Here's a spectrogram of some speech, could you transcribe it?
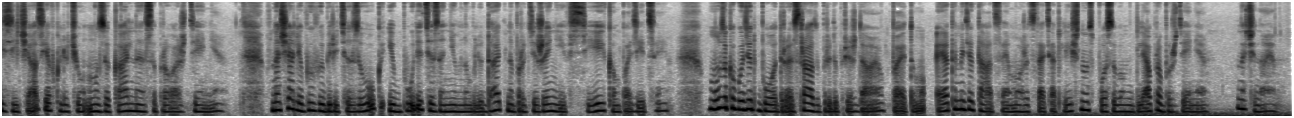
И сейчас я включу музыкальное сопровождение — Вначале вы выберете звук и будете за ним наблюдать на протяжении всей композиции. Музыка будет бодрая, сразу предупреждаю, поэтому эта медитация может стать отличным способом для пробуждения. Начинаем.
